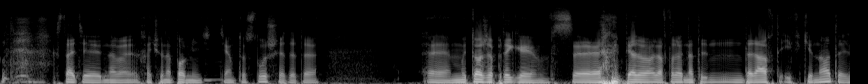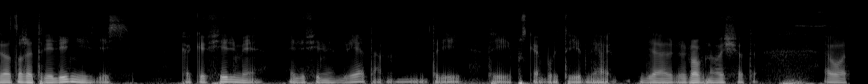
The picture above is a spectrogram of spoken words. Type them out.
Кстати, хочу напомнить тем, кто слушает, это э, мы тоже прыгаем с э, первого на второй на драфт и в кино, то есть это тоже три линии здесь, как и в фильме, или в фильме две, там, три, три, пускай будет три для, для ровного счета. Вот.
